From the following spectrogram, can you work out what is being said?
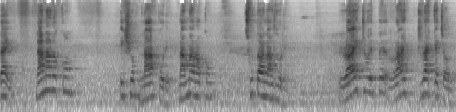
তাই নানা রকম এইসব না করে, নানা রকম ছুতা না ধরে। রাইট ওয়েতে রাইট ট্র্যাকে চলো।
